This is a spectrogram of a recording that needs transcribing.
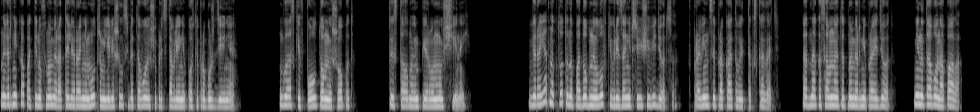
Наверняка, покинув номер отеля ранним утром, я лишил себя того еще представления после пробуждения. Глазки в пол, томный шепот. Ты стал моим первым мужчиной. Вероятно, кто-то на подобные уловки в Рязани все еще ведется. В провинции прокатывает, так сказать. Однако со мной этот номер не пройдет. Не на того напала.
